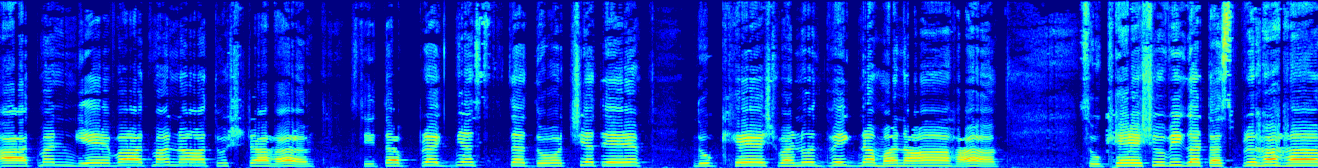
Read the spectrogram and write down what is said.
आत्मन्येवात्मना तुष्टः स्थितप्रज्ञस्ततोच्यते दुःखेष्वनुद्विग्नमनाः। सुखेषु विगतस्पृहः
